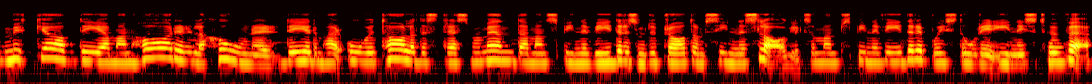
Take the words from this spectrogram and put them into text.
mycket av det man har i relationer, det är de här outtalade stressmoment där man spinner vidare som du pratar om sinneslag. Liksom man spinner vidare på historier inne i sitt huvud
